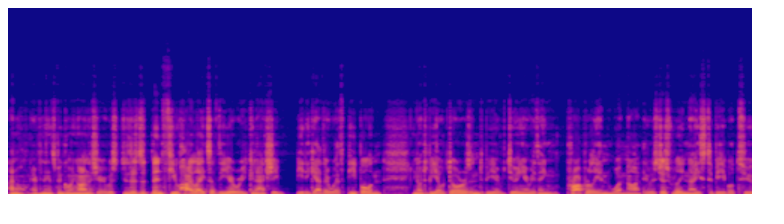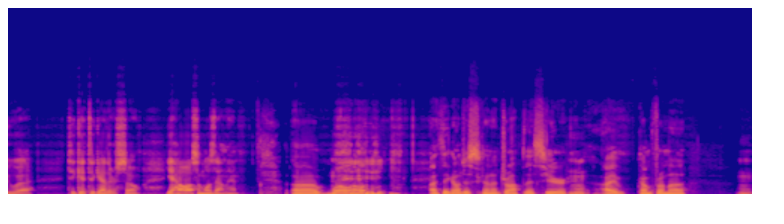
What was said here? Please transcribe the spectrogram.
I don't know everything that's been going on this year. It was there's been few highlights of the year where you can actually be together with people and you know to be outdoors and to be doing everything properly and whatnot. It was just really nice to be able to uh, to get together. So yeah, how awesome was that lamb? Uh, well, I'll, think I'll just kind of drop this here. Mm-hmm. I've come from a Mm.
